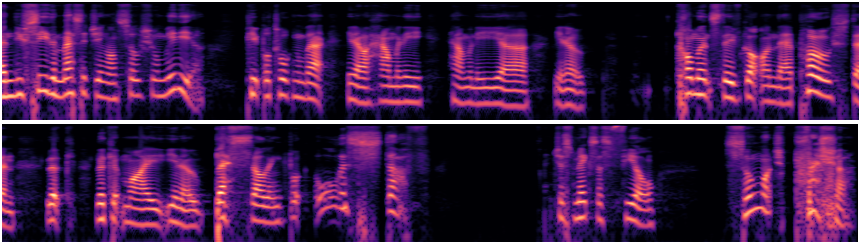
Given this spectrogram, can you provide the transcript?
And you see the messaging on social media. People talking about, you know, how many, how many, uh, you know, comments they've got on their post and look look at my you know best selling book all this stuff just makes us feel so much pressure.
